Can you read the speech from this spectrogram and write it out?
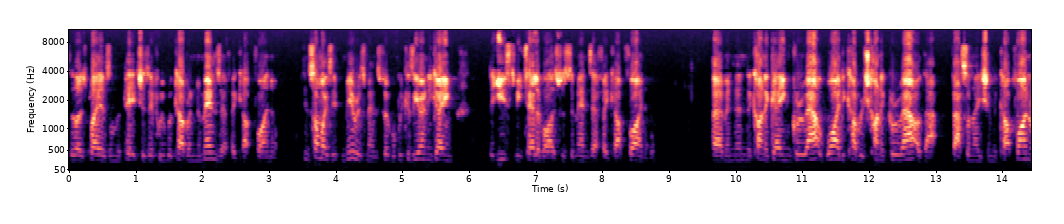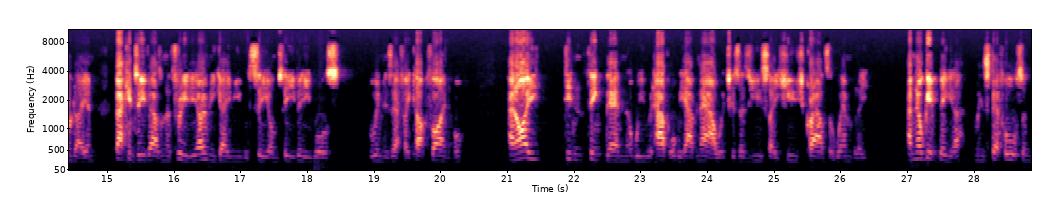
to those players on the pitch as if we were covering the men's FA Cup final in some ways it mirrors men's football because the only game that used to be televised was the men's FA Cup final. Um, and then the kind of game grew out, wider coverage kind of grew out of that fascination, the Cup final day. And back in 2003, the only game you would see on TV was the Women's FA Cup final. And I didn't think then that we would have what we have now, which is, as you say, huge crowds at Wembley. And they'll get bigger. I mean, Steph Houghton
